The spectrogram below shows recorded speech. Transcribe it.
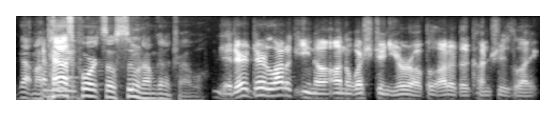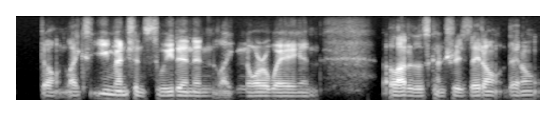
I got my I mean- passport, so soon I'm gonna travel. Yeah, there there are a lot of you know on the Western Europe, a lot of the countries like don't like you mentioned Sweden and like Norway and a lot of those countries they don't they don't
